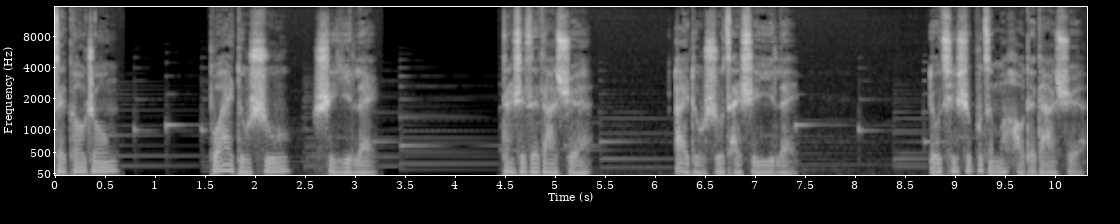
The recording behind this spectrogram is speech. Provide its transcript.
在高中，不爱读书是异类；但是在大学，爱读书才是异类。尤其是不怎么好的大学，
